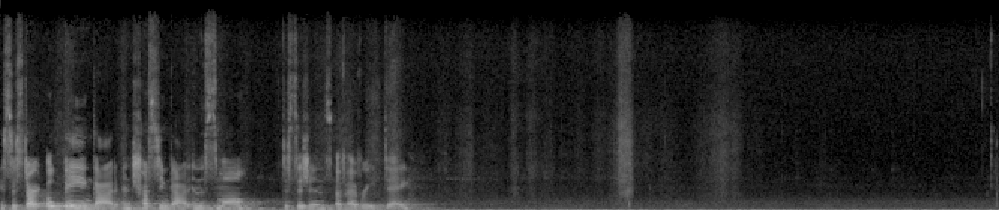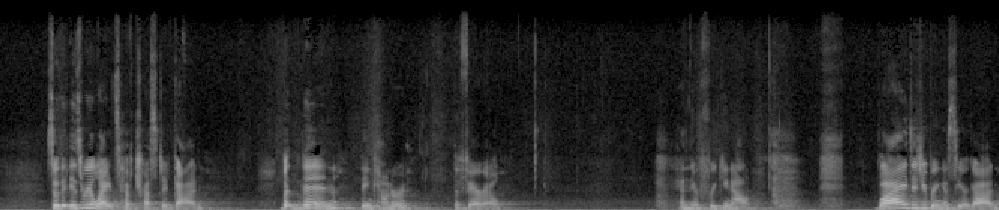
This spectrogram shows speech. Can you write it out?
Is to start obeying God and trusting God in the small decisions of every day. So the Israelites have trusted God. But then they encounter the Pharaoh. And they're freaking out. Why did you bring us here, God?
